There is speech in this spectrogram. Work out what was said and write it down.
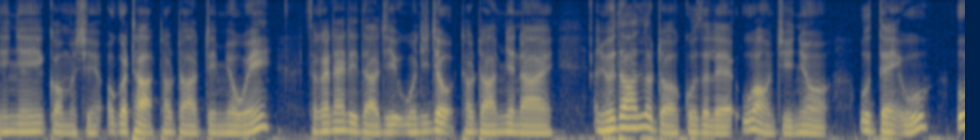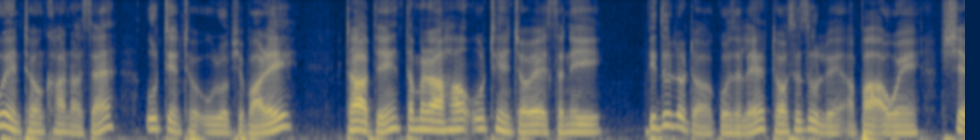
ညဉ့်ညံရေးကော်မရှင်ဥက္ကဋ္ဌဒေါက်တာတင်မျိုးဝင်းစကိုင်းတိုင်းဒေသကြီးဝန်ကြီးချုပ်ဒေါက်တာမြင့်နိုင်အမျိုးသားလွှတ်တော်ကိုယ်စားလှယ်ဦးအောင်ကြည်ညွန့်ဦးသိန်းဦးဦးဝင်ထုံးခါနော်ဆန်ဦးတင်ထွန်းဦးတို့ဖြစ်ပါတယ်။ဒါအပြင်တမရဟောင်းဦးထင်ကျော်ရဲ့ဇနီး ပြည်သူ့လွှတ်တော်ကိုယ်စားလှယ်ဒေါ်စုစုလွင်အပါအဝင်၈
